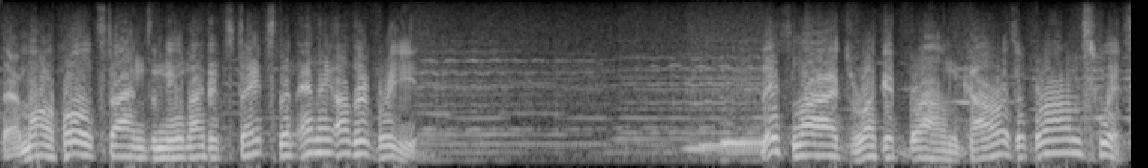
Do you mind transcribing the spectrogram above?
There are more Holsteins in the United States than any other breed. This large, rugged brown cow is a brown Swiss.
